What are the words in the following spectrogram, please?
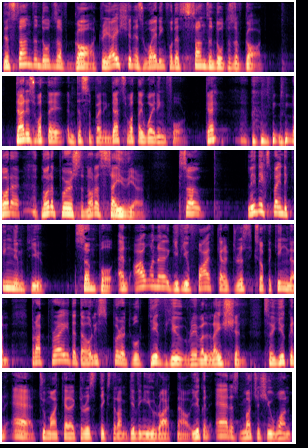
The sons and daughters of God, creation is waiting for the sons and daughters of God. That is what they're anticipating. That's what they're waiting for. Okay? not, a, not a person, not a savior. So let me explain the kingdom to you. Simple. And I want to give you five characteristics of the kingdom, but I pray that the Holy Spirit will give you revelation so you can add to my characteristics that I'm giving you right now. You can add as much as you want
